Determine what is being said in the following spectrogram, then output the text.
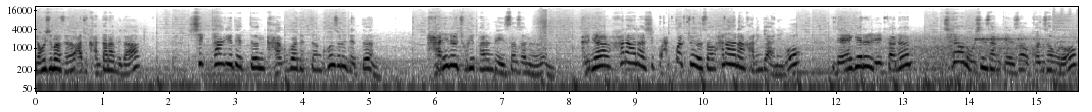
명심하세요. 아주 간단합니다. 식탁이 됐든 가구가 됐든 콘솔이 됐든 다리를 조립하는 데 있어서는 그냥 하나하나씩 꽉꽉 조여서 하나하나 가는 게 아니고 네 개를 일단은 채워 놓으신 상태에서 건성으로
